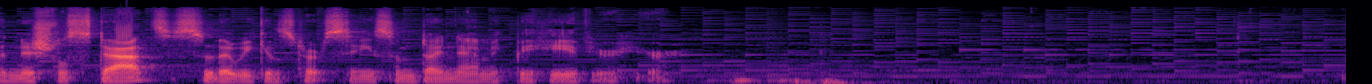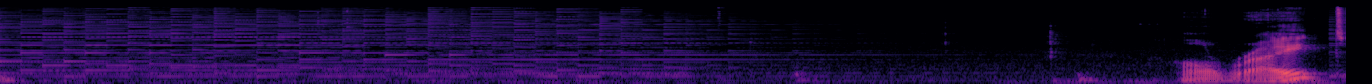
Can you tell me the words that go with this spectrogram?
initial stats so that we can start seeing some dynamic behavior here. All right.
